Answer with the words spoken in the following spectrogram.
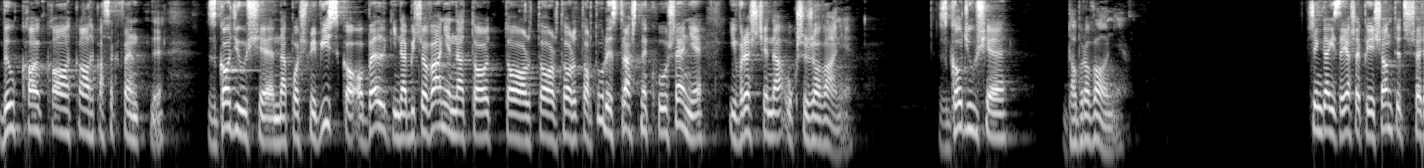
Był konsekwentny. Zgodził się na pośmiewisko, obelgi, na biczowanie, na to, to, to, to, tortury, straszne kłuszenie i wreszcie na ukrzyżowanie. Zgodził się dobrowolnie. Księga Izajasza, 53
